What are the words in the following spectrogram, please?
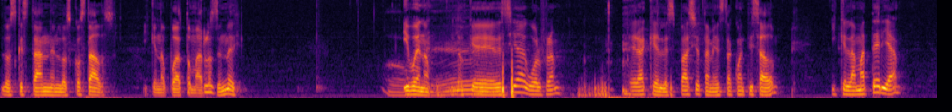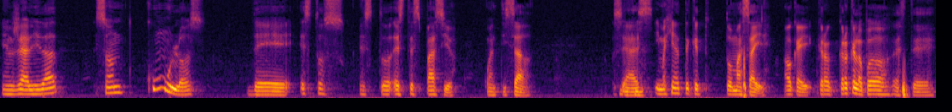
los que están en los costados y que no pueda tomar los de en medio. Y bueno, lo que decía Wolfram era que el espacio también está cuantizado y que la materia en realidad son cúmulos de estos, esto, este espacio cuantizado. O sea, es, imagínate que tú tomas aire. Ok, creo, creo que lo puedo este,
